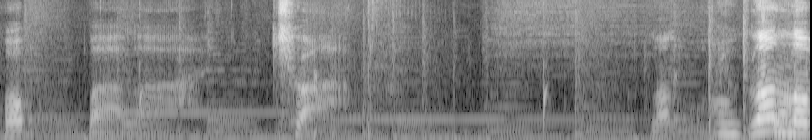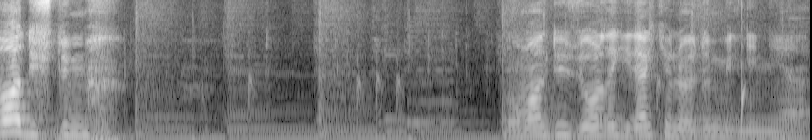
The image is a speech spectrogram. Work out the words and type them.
Hoppala. Çap. Lan, Ay, lan çok- lava düştüm. Normal düz orada giderken öldüm bildiğin ya.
